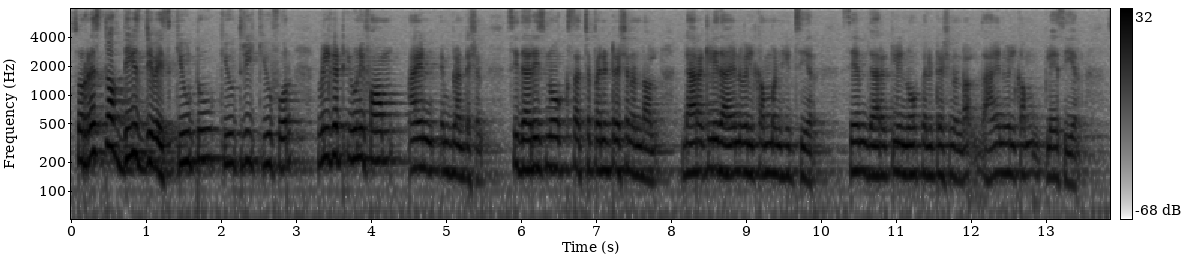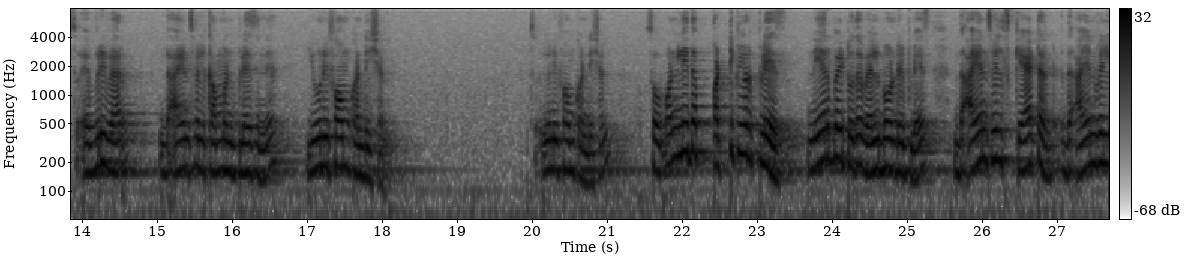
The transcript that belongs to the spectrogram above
So rest of these device q2 q3 q4 will get uniform ion implantation. See there is no such a penetration and all. Directly the ion will come and hits here same directly no penetration and all. The ion will come place here. So everywhere the ions will come and place in a uniform condition. So uniform condition. So only the particular place nearby to the well boundary place the ions will scattered the ion will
